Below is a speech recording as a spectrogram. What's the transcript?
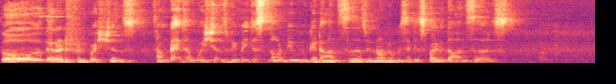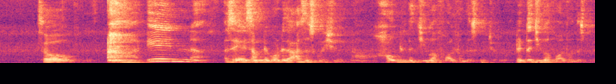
So there are different questions. Sometimes some questions we may just not be able to get answers, we may not be able to be satisfied with the answers. So in, say some devotees ask this question, how did the jiva fall from the spiritual Did the jiva fall from the spiritual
